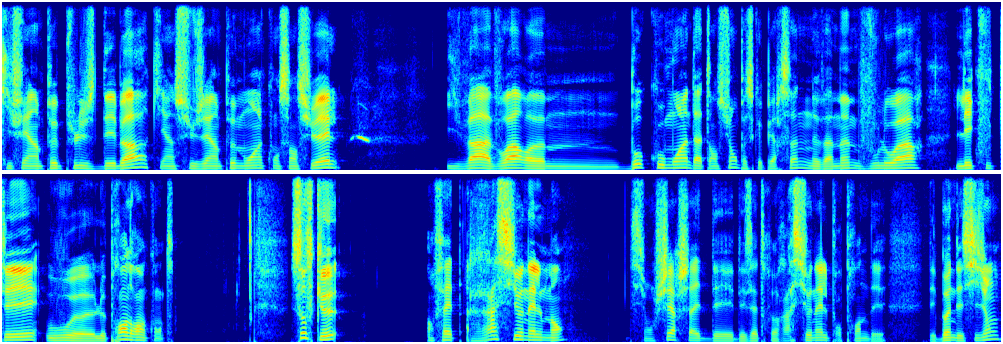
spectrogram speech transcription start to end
qui fait un peu plus débat, qui est un sujet un peu moins consensuel. Il va avoir euh, beaucoup moins d'attention parce que personne ne va même vouloir l'écouter ou euh, le prendre en compte. Sauf que, en fait, rationnellement, si on cherche à être des, êtres rationnels pour prendre des, bonnes décisions,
